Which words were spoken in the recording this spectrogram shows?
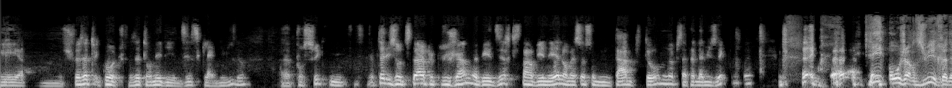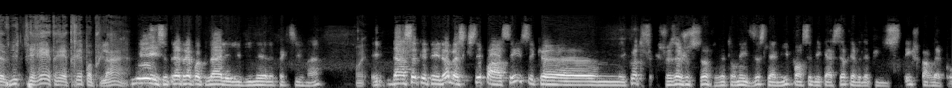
Et je faisais, écoute, je faisais tourner des disques la nuit. Là. Euh, pour ceux qui. Peut-être des auditeurs un peu plus jeunes, des disques qui sont en vinyle, on met ça sur une table qui tourne, puis ça fait de la musique. qui est aujourd'hui redevenu très, très, très populaire. Oui, c'est très, très populaire, les, vinyles, effectivement. Et dans cet été-là, ben, ce qui s'est passé, c'est que, euh, écoute, je faisais juste ça. Je faisais tourner les disques la nuit, passer des cassettes, il y avait de la publicité, je parlais pas.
